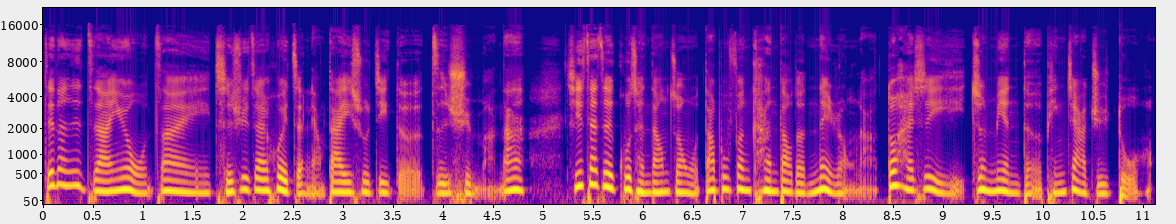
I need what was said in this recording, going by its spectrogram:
这段日子啊，因为我在持续在会诊两大艺术季的资讯嘛，那其实在这个过程当中，我大部分看到的内容啦，都还是以正面的评价居多哈。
